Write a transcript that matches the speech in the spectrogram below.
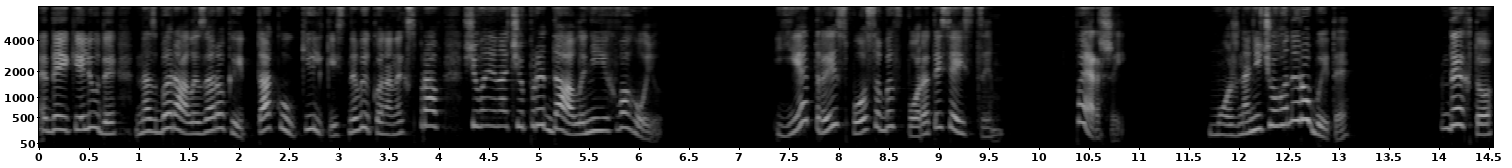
Деякі люди назбирали за роки таку кількість невиконаних справ, що вони наче придавлені їх вагою. Є три способи впоратися із цим. Перший можна нічого не робити. Дехто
